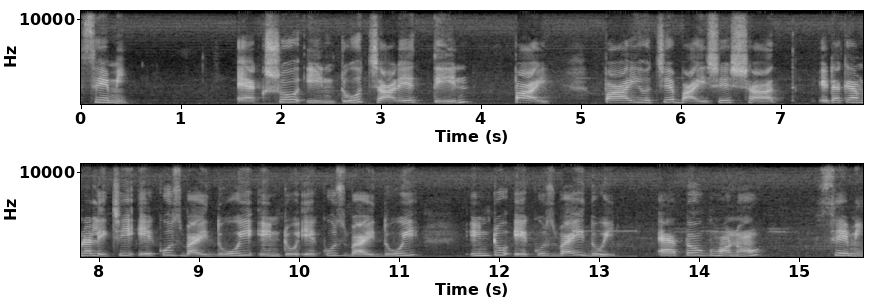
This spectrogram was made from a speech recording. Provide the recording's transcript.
সেমি। একশো ইন্টু চারের তিন পাই। পাই হচ্ছে বাইশের সাত। এটাকে আমরা লিখছি একুশ বাই দুই ইন্টু একুশ বাই দুই ইন্টু একুশ বাই দুই। এত ঘন সেমি।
